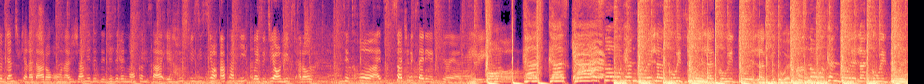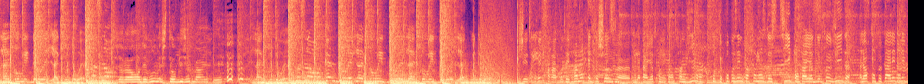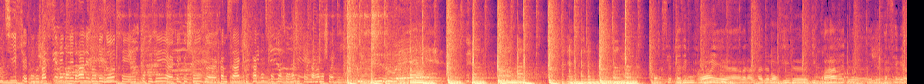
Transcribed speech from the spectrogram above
je viens du Canada, alors on n'a jamais des, des, événements comme ça. Et je suis ici à Paris pour étudier en luxe. Alors c'est trop, it's such an exciting experience. J'avais un rendez-vous, mais j'étais obligé de m'arrêter. like we do it. Cause no one can do it like we do it, like we do it, like we do it. J'ai trouvé que ça racontait vraiment quelque chose euh, de la période qu'on était en train de vivre. Je trouve que proposer une performance de ce type en période de Covid, alors qu'on ne peut pas aller dans les boutiques, qu'on ne peut pas se serrer dans les bras les uns des autres et proposer euh, quelque chose euh, comme ça qui raconte ce qu'on vit en ce moment, j'ai trouvé ça vraiment chouette. C'est très émouvant et voilà, ça donne envie d'y croire et de persévérer.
